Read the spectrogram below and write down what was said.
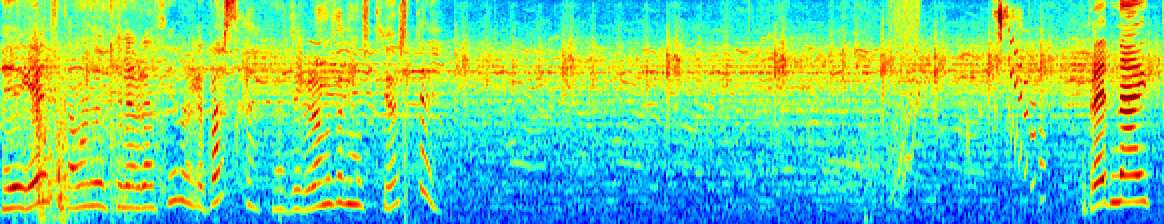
Oye, ¿qué? ¿Estamos de celebración o qué pasa? ¿Nos libramos del mosquito este? Red Knight.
